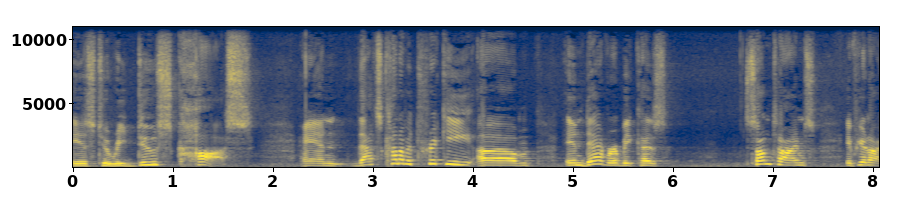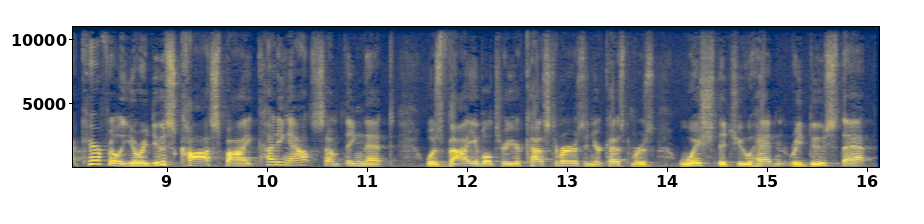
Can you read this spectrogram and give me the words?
is to reduce costs. And that's kind of a tricky um, endeavor because sometimes if you're not careful, you reduce costs by cutting out something that was valuable to your customers, and your customers wish that you hadn't reduced that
